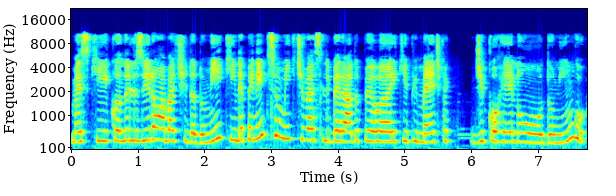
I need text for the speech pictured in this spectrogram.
mas que quando eles viram a batida do Mick, independente se o Mick tivesse liberado pela equipe médica de correr no domingo,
